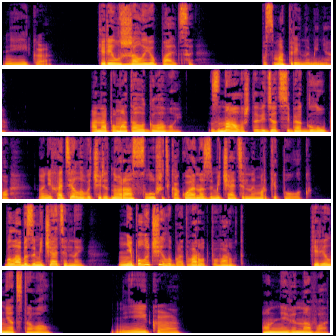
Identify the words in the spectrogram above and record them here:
«Ника». Кирилл сжал ее пальцы. «Посмотри на меня». Она помотала головой. Знала, что ведет себя глупо, но не хотела в очередной раз слушать, какой она замечательный маркетолог. Была бы замечательной, не получила бы отворот-поворот. Кирилл не отставал. «Ника», он не виноват.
